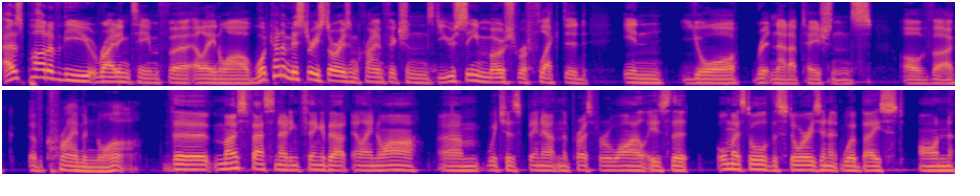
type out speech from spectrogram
As part of the writing team for LA Noire, what kind of mystery stories and crime fictions do you see most reflected in your written adaptations of uh, of crime and noir? The most fascinating thing about LA Noire, um, which has been out in the press for a while, is that almost all of the stories in it were based on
